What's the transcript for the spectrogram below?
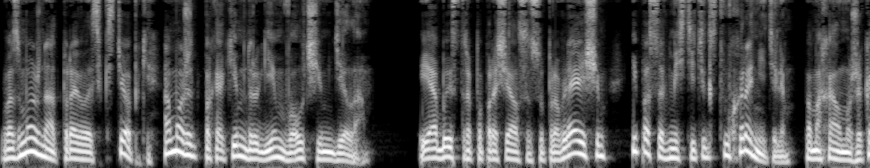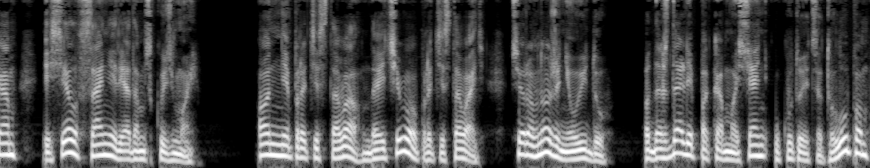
Возможно, отправилась к Степке, а может, по каким другим волчьим делам. Я быстро попрощался с управляющим и по совместительству хранителем, помахал мужикам и сел в сани рядом с Кузьмой. Он не протестовал, да и чего протестовать, все равно же не уйду. Подождали, пока Мосянь укутается тулупом,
